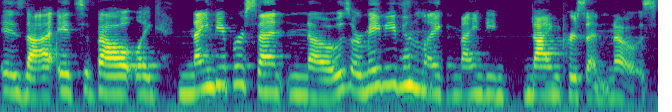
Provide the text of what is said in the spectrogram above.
is that it's about like 90% no's or maybe even like 99% no's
